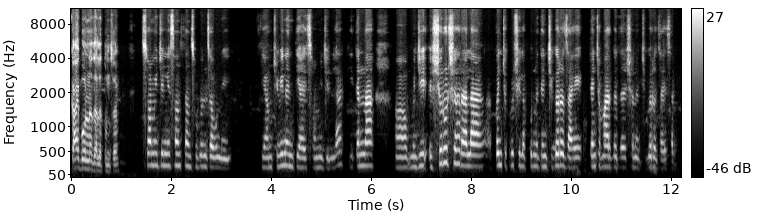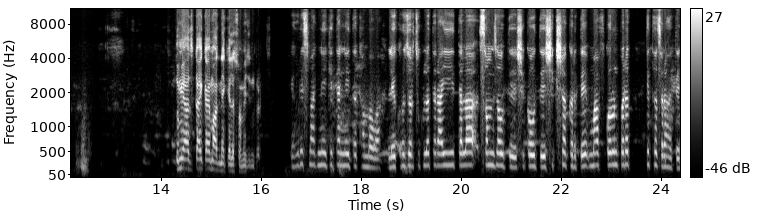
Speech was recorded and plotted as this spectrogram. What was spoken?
काय बोलणं झालं तुमचं? स्वामीजींनी संस्थान सोडून जाऊ नये. ही आमची विनंती आहे स्वामीजींना की त्यांना म्हणजे शिरूर शहराला पंचकृषीला पूर्ण त्यांची गरज आहे त्यांच्या मार्गदर्शनाची गरज आहे सर. तुम्ही आज काय काय मागण्या केल्या स्वामीजींकडे एवढीच मागणी आहे की त्यांनी इथं थांबावा. लेकरू जर चुकलं तर आई त्याला समजावते शिकवते शिक्षा करते माफ करून परत तिथंच राहते.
